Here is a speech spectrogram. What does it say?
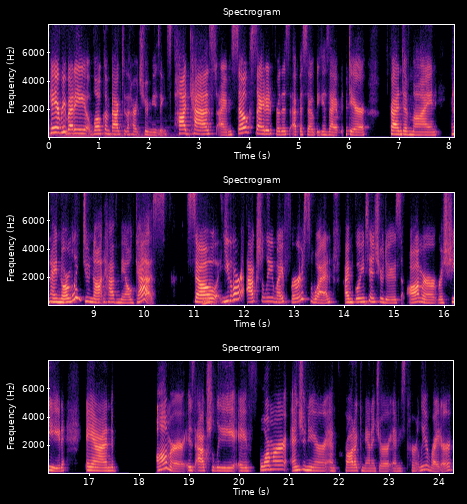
Hey, everybody. Welcome back to the Heartstream Musings podcast. I'm so excited for this episode because I have a dear friend of mine, and I normally do not have male guests. So mm-hmm. you are actually my first one. I'm going to introduce Aamir Rasheed. And Aamir is actually a former engineer and product manager, and he's currently a writer.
